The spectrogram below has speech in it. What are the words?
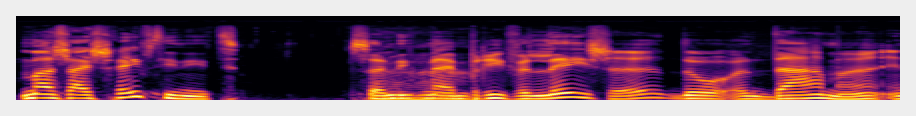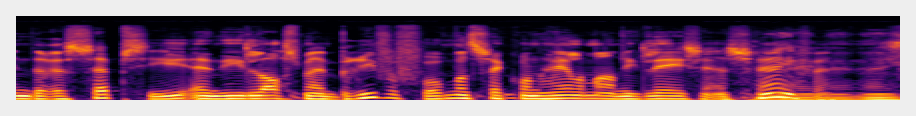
Maar zij schreef die niet. Zij liet Ah. mijn brieven lezen door een dame in de receptie. En die las mijn brieven voor, want zij kon helemaal niet lezen en schrijven. Nee, nee, nee.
